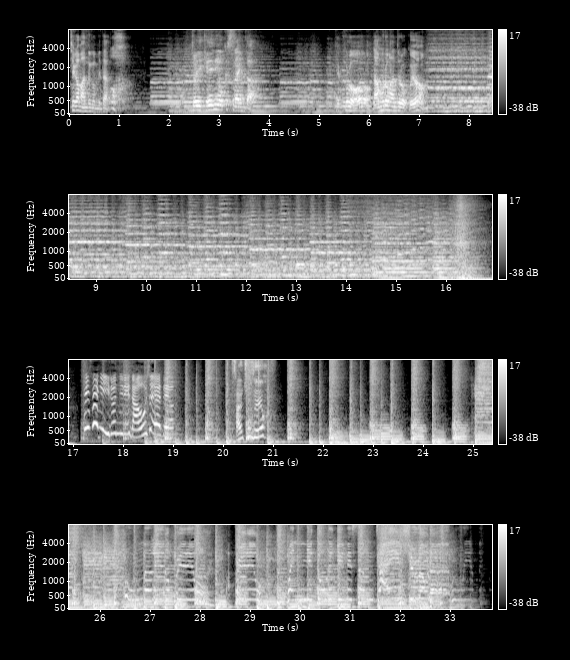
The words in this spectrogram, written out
제가 만든 겁니다. 어. 저희 개인 오케스트라입니다. 100% 나무로 만들었고요. 세상에 이런 일이 나오셔야 돼요. 안 추세요?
